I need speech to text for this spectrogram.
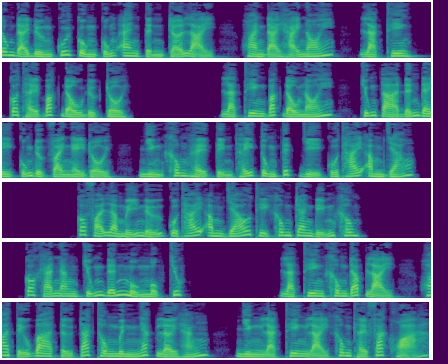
Trong đại đường cuối cùng cũng an tịnh trở lại, Hoàng Đại Hải nói, Lạc Thiên, có thể bắt đầu được rồi. Lạc Thiên bắt đầu nói, chúng ta đến đây cũng được vài ngày rồi, nhưng không hề tìm thấy tung tích gì của Thái Âm Giáo. Có phải là mỹ nữ của Thái Âm Giáo thì không trang điểm không? Có khả năng chúng đến muộn một chút. Lạc Thiên không đáp lại, Hoa Tiểu Ba tự tác thông minh nhắc lời hắn, nhưng Lạc Thiên lại không thể phát hỏa,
